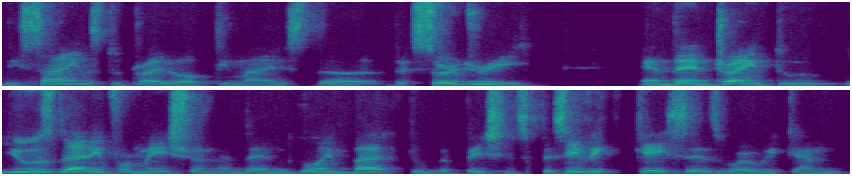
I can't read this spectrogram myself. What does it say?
designs to try to optimize the, the surgery and then trying to use that information and then going back to the patient specific cases where we can,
